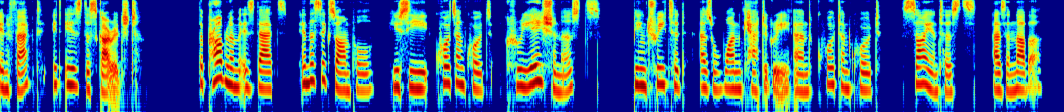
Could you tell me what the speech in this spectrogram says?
In fact, it is discouraged. The problem is that in this example, you see quote unquote creationists being treated as one category and quote unquote scientists as another.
